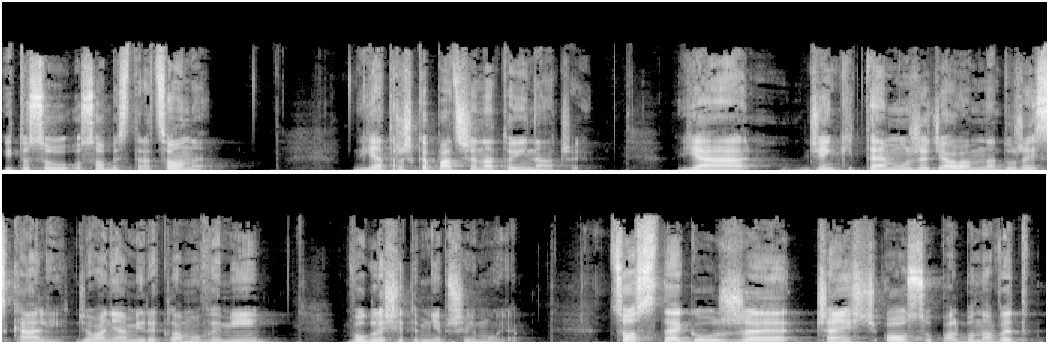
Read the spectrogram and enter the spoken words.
I to są osoby stracone. Ja troszkę patrzę na to inaczej. Ja dzięki temu, że działam na dużej skali działaniami reklamowymi, w ogóle się tym nie przejmuję. Co z tego, że część osób, albo nawet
